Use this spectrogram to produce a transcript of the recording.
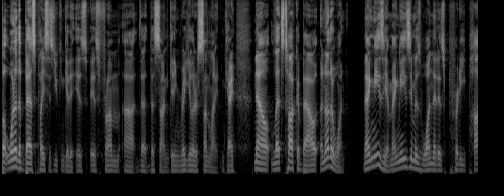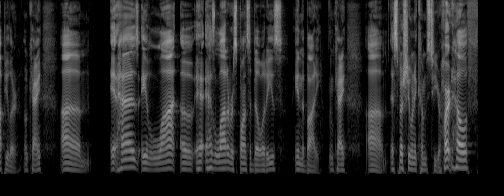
But one of the best places you can get it is is from uh, the the sun, getting regular sunlight. Okay. Now let's talk about another one, magnesium. Magnesium is one that is pretty popular. Okay. Um, it has a lot of it has a lot of responsibilities in the body okay? Um, especially when it comes to your heart health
